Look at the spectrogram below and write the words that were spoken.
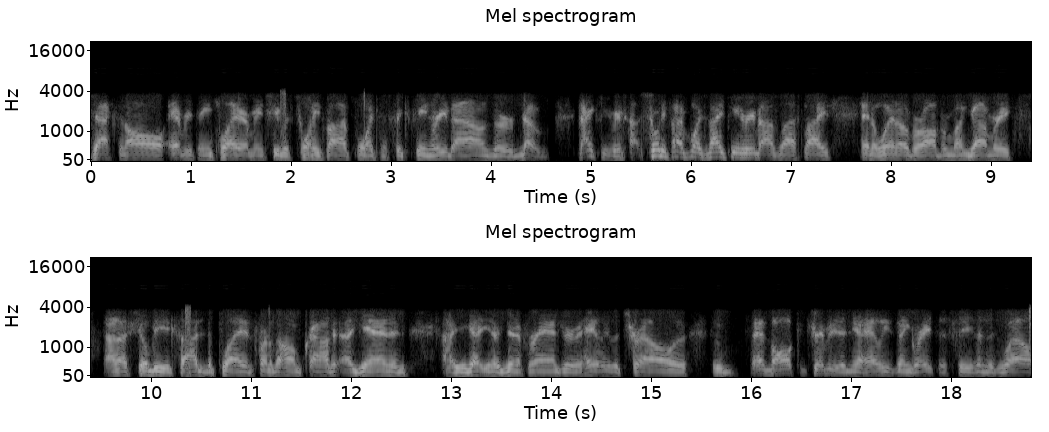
Jackson all everything player. I mean, she was 25 points and 16 rebounds, or no, 19 rebounds, 25 points, 19 rebounds last night in a win over Auburn Montgomery. I know she'll be excited to play in front of the home crowd again, and uh, you got, you know, Jennifer Andrew and Haley Luttrell, who, who have all contributed. And, you know, Haley's been great this season as well.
